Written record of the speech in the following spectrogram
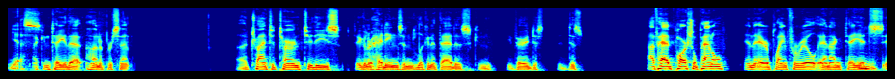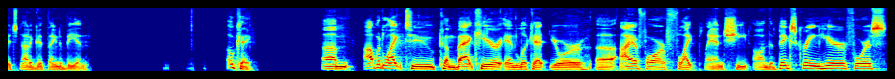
yes I can tell you that 100%. Uh, trying to turn to these particular headings and looking at that is can be very dis, dis I've had partial panel in the airplane for real, and I can tell you it's it's not a good thing to be in. Okay. Um, I would like to come back here and look at your uh, IFR flight plan sheet on the big screen here for us.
